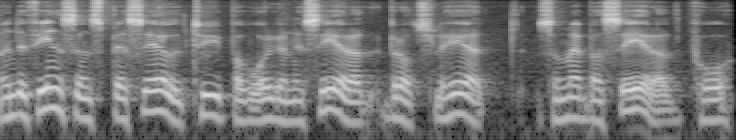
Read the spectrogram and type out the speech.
Men det finns en speciell typ av organiserad brottslighet som är baserad på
